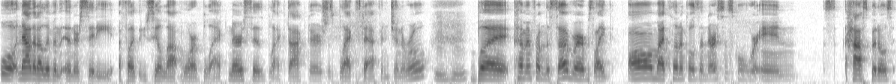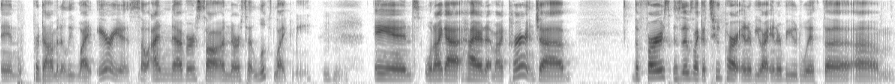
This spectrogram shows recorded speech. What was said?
well, now that I live in the inner city, I feel like you see a lot more black nurses, black doctors, just black staff in general. Mm-hmm. But coming from the suburbs, like all my clinicals and nursing school were in hospitals in predominantly white areas, so I never saw a nurse that looked like me. Mm-hmm. And when I got hired at my current job, the first because it was like a two part interview. I interviewed with the um,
